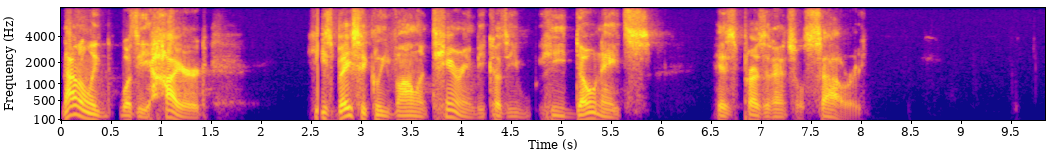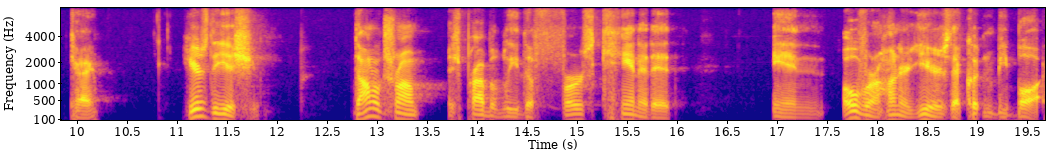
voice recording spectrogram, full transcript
Not only was he hired, he's basically volunteering because he, he donates his presidential salary. Okay. Here's the issue Donald Trump is probably the first candidate in over 100 years that couldn't be bought.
